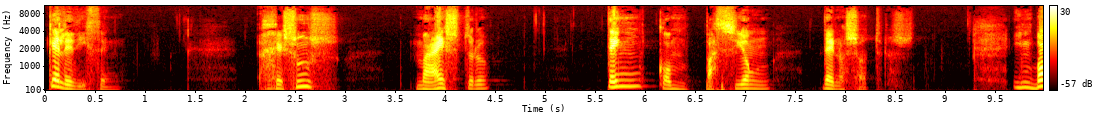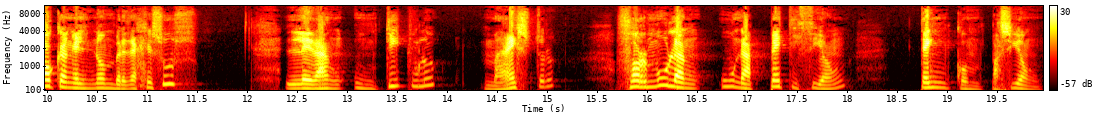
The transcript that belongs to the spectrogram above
¿Qué le dicen? Jesús, Maestro, ten compasión de nosotros. Invocan el nombre de Jesús, le dan un título, Maestro, formulan una petición, ten compasión,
